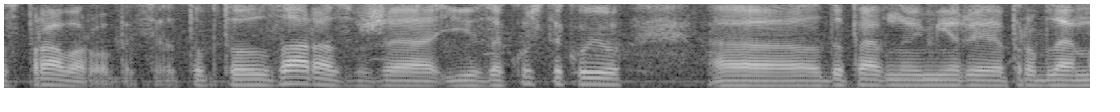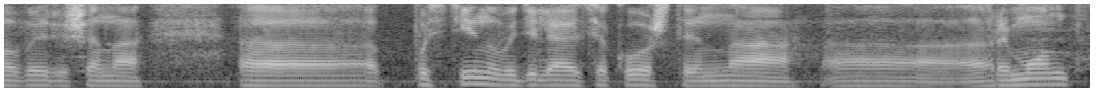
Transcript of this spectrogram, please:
справа робиться. Тобто зараз вже і з акустикою е, до певної міри проблема вирішена. Е, Постійно виділяються кошти на е, ремонт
